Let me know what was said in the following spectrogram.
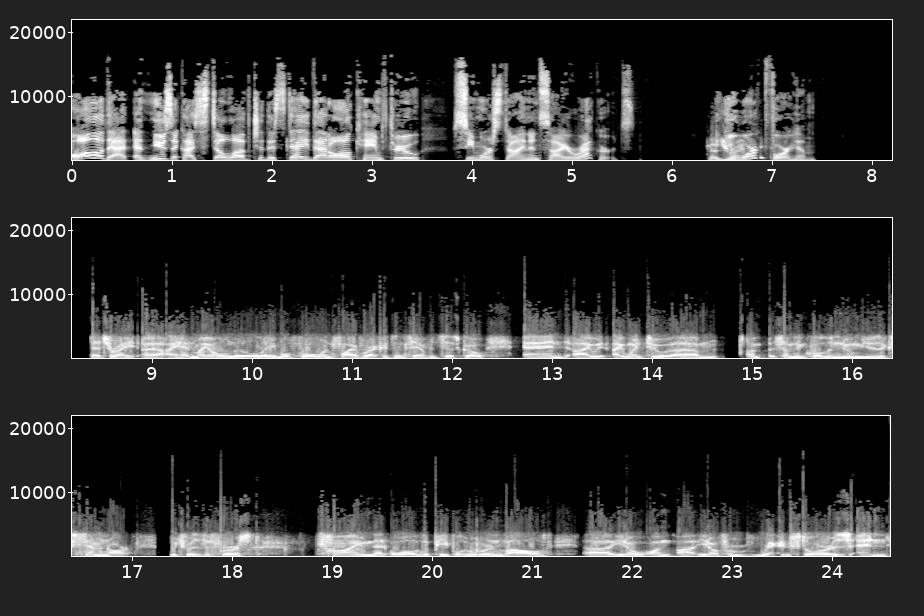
All of that and music I still love to this day. That all came through Seymour Stein and Sire Records. That's you right. worked for him. That's right. Uh, I had my own little label, 415 Records in San Francisco, and I, w- I went to um, um, something called the New Music Seminar, which was the first time that all the people who were involved, uh, you know, on uh, you know, from record stores and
